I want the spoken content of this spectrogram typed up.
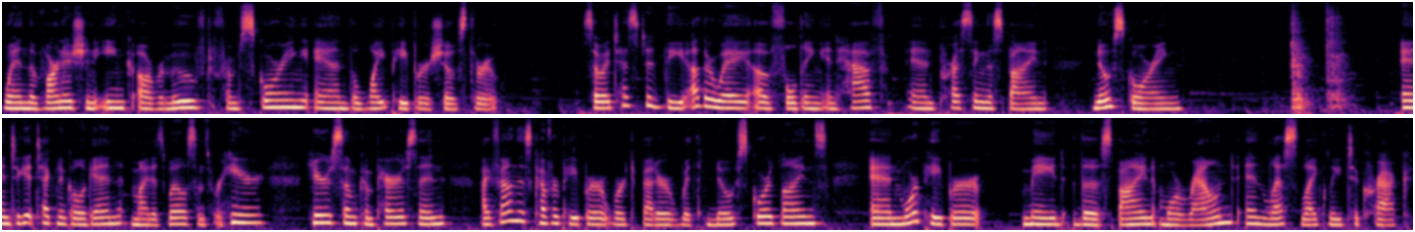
when the varnish and ink are removed from scoring and the white paper shows through. So I tested the other way of folding in half and pressing the spine, no scoring, and to get technical again, might as well since we're here, here's some comparison. I found this cover paper worked better with no scored lines, and more paper made the spine more round and less likely to crack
